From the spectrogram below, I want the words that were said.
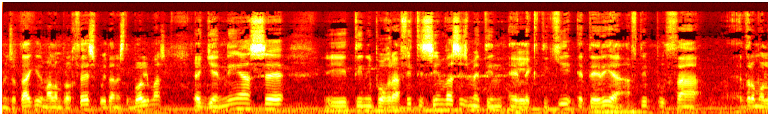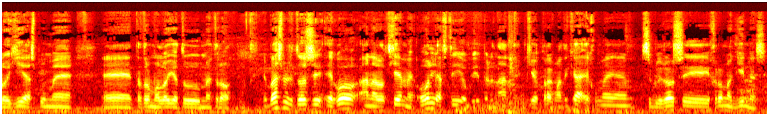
Μητσοτάκης μάλλον προχθές που ήταν στην πόλη μας εγγενίασε την υπογραφή της σύμβασης με την ελεκτική εταιρεία αυτή που θα δρομολογία, ας πούμε, ε, τα δρομολόγια του μετρό. Εν πάση περιπτώσει, εγώ αναρωτιέμαι, όλοι αυτοί οι οποίοι περνάνε και πραγματικά έχουμε συμπληρώσει χρόνο γκίνες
